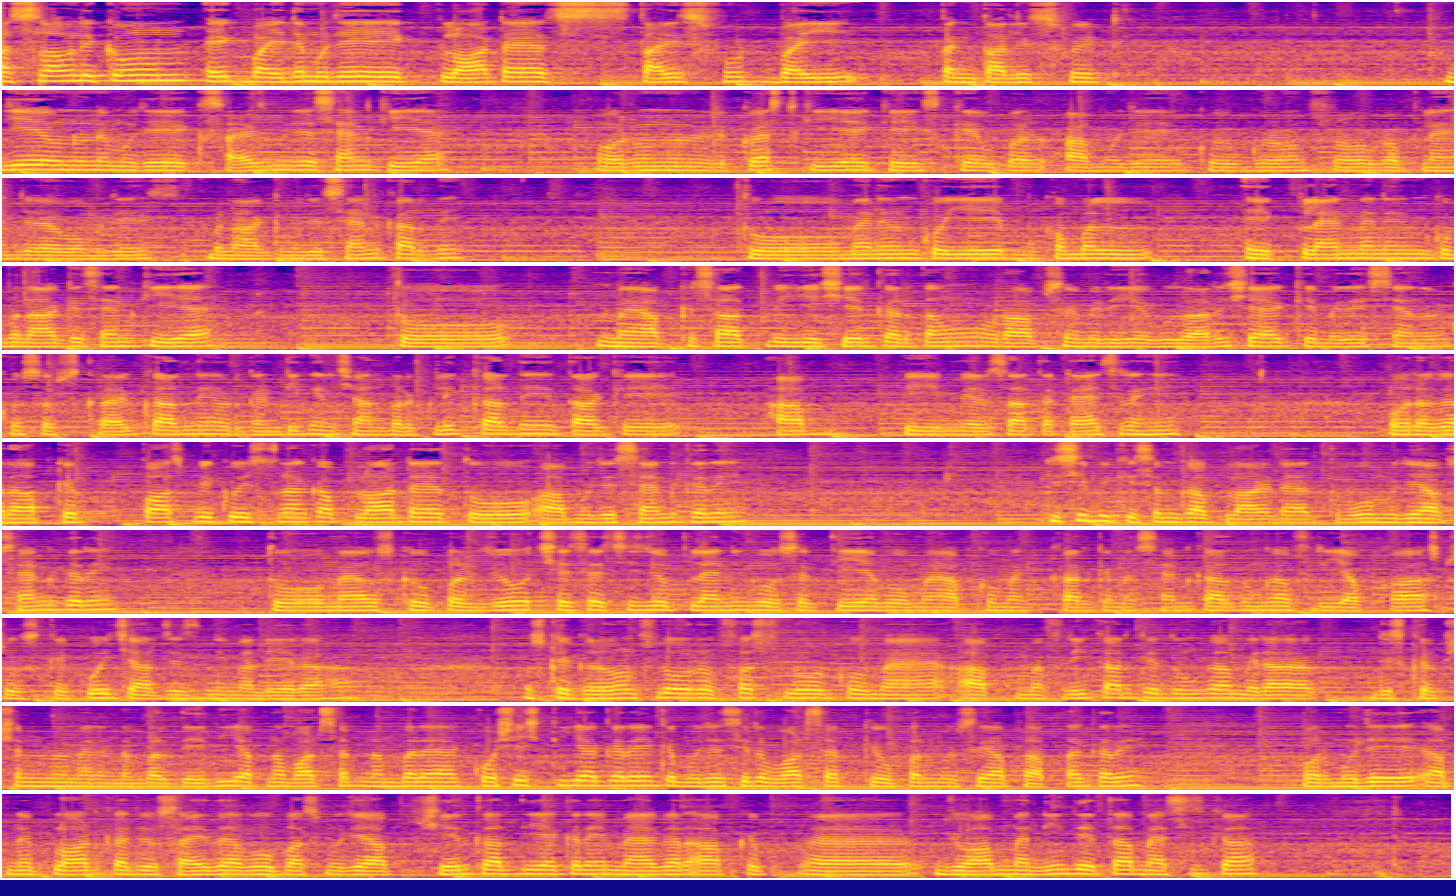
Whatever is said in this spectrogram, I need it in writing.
अस्सलाम वालेकुम। एक भाई ने मुझे एक प्लॉट है सताईस फुट बाई पैंतालीस फीट ये उन्होंने मुझे एक साइज़ मुझे सेंड किया है और उन्होंने रिक्वेस्ट की है कि इसके ऊपर आप मुझे कोई ग्राउंड फ्लोर का प्लान जो है वो मुझे बना के मुझे सेंड कर दें। तो मैंने उनको ये मुकम्मल एक प्लान मैंने उनको बना के सेंड किया है। तो मैं आपके साथ भी ये शेयर करता हूँ और आपसे मेरी ये गुजारिश है कि मेरे इस चैनल को सब्सक्राइब कर दें और घंटी के निशान पर क्लिक कर दें ताकि आप भी मेरे साथ अटैच रहें। और अगर आपके पास भी कोई इस तरह का प्लाट है तो आप मुझे सेंड करें। किसी भी किस्म का प्लाट है तो वो मुझे आप सेंड करें। तो मैं उसके ऊपर जो अच्छे से अच्छी जो प्लानिंग हो सकती है वो मैं आपको मैं करके मैं सेंड कर दूँगा। फ्री ऑफ़ कास्ट, उसके कोई चार्जेस नहीं, मैं ले रहा। उसके ग्राउंड फ्लोर और फ़र्स्ट फ्लोर को मैं आपको मैं फ्री करके दूँगा। मेरा डिस्क्रिप्शन में मैंने नंबर दे दिया, अपना व्हाट्सएप नंबर है। कोशिश किया करें कि मुझे सिर्फ़ व्हाट्सएप के ऊपर मुझसे आप रबता करें और मुझे अपने प्लॉट का जो साइज़ है, वो बस मुझे आप शेयर कर दिया करें। मैं अगर आपके जवाब मैं नहीं देता मैसेज का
